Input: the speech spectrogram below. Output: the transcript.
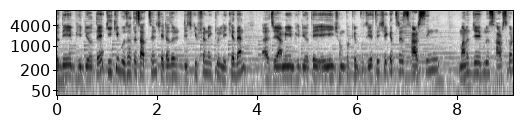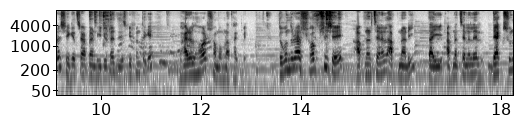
যদি ভিডিওতে কি কি বোঝাতে চাচ্ছেন সেটা যদি ডিসক্রিপশনে একটু লিখে দেন যে আমি ভিডিওতে এই এই সম্পর্কে বুঝিয়েছি, সেক্ষেত্রে সার্চিং মানুষ যে এগুলো সার্চ করে, সেক্ষেত্রে আপনার ভিডিওটা ডিসক্রিপশন থেকে ভাইরাল হওয়ার সম্ভাবনা থাকবে। তো বন্ধুরা, সবশেষে আপনার চ্যানেল আপনারই, তাই আপনার চ্যানেলের দেখশুন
